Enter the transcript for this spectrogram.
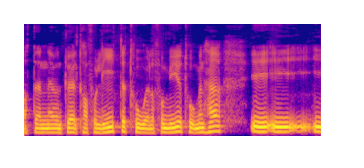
At en eventuelt har for lite tro eller for mye tro. Men her, i, i, i,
